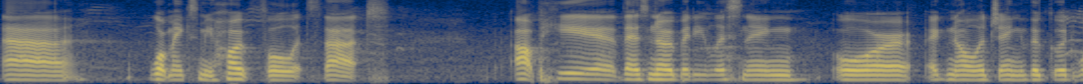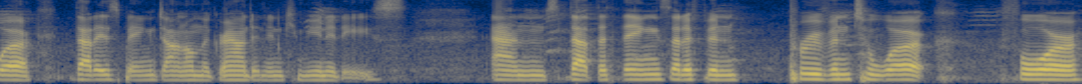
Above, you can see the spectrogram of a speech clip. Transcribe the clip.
Uh, what makes me hopeful? It's that up here, there's nobody listening or acknowledging the good work that is being done on the ground and in communities, and that the things that have been proven to work for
